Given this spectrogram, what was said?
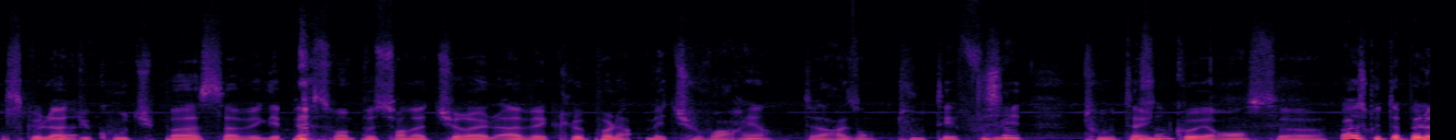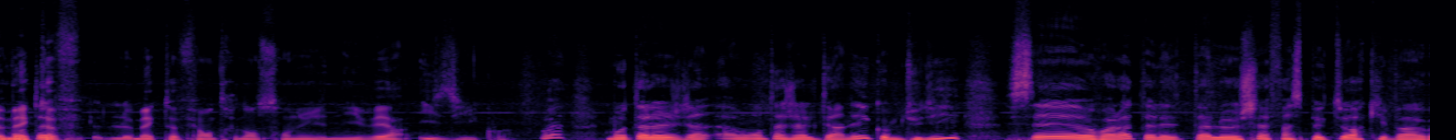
parce que là Ouais. du coup tu passes avec des persos un peu surnaturels avec le polar mais tu vois rien. Tu as raison, tout est fluide, tout a une cohérence. euh, Ouais, ce que tu appelles le, mec te, le mec te fait entrer dans son univers easy quoi. Ouais, montage, montage alterné, comme tu dis, c'est euh, voilà, t'as le, chef inspecteur qui va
